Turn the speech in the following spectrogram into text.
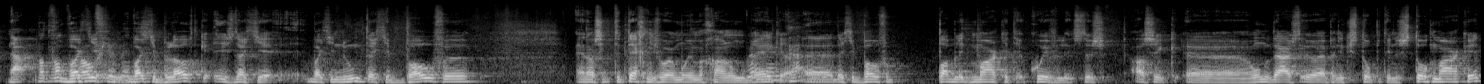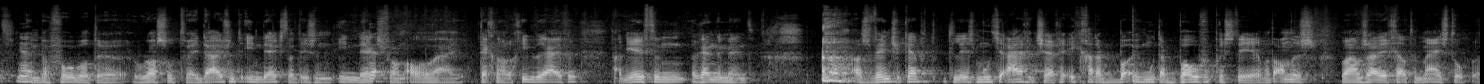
Nou, wat, wat, beloof je, je mensen? Wat je belooft is dat je, wat je noemt, dat je boven, en als ik te technisch word moet je me gewoon onderbreken, ja, ja. Uh, dat je boven public market equivalents, dus als ik uh, 100.000 euro heb en ik stop het in de stockmarket, ja. en bijvoorbeeld de Russell 2000 index, dat is een index ja. van allerlei technologiebedrijven, nou, die heeft een rendement. Als venture capitalist moet je eigenlijk zeggen, ik, ga daar ik moet daar boven presteren. Want anders, waarom zou je geld in mij stoppen?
